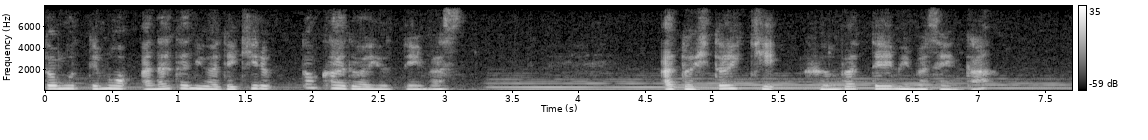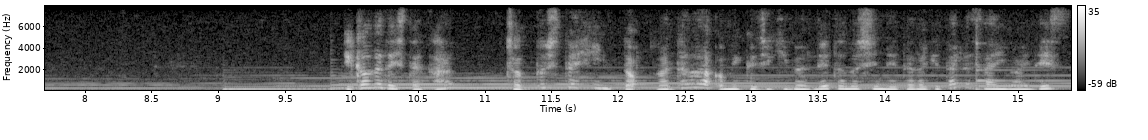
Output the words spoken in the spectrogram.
と思ってもあなたにはできるとカードは言っています。あと一息踏ん張ってみませんか？いかがでしたか？ちょっとしたヒント、またはおみくじ気分で楽しんでいただけたら幸いです。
